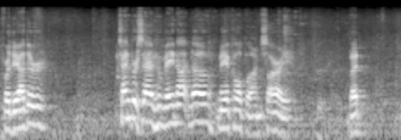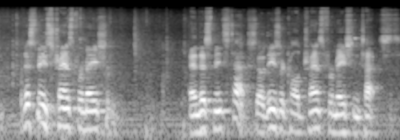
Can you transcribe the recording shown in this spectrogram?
For the other 10% who may not know, mea culpa, I'm sorry. But this means transformation, and this means text. So these are called transformation texts.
